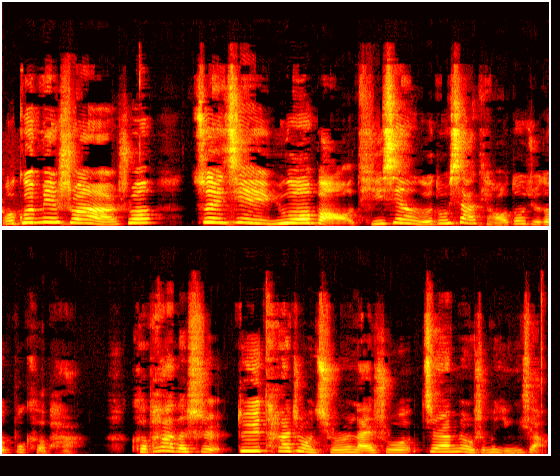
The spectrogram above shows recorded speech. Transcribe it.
我闺蜜说啊，说最近余额宝提现额度下调都觉得不可怕，可怕的是对于她这种穷人来说，竟然没有什么影响。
